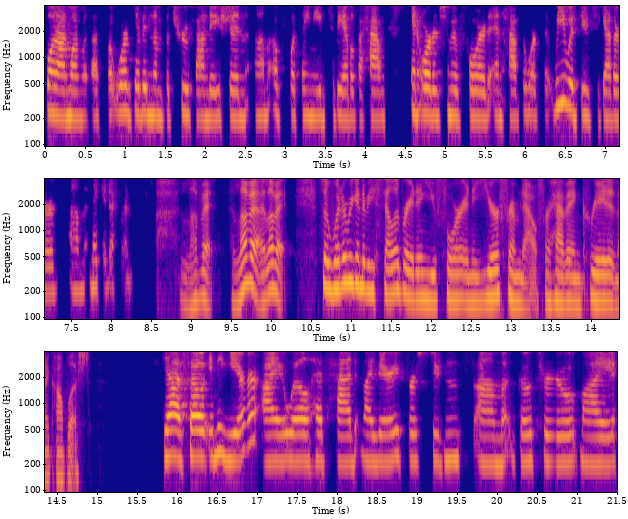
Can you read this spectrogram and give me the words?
one on one with us. But we're giving them the true foundation um, of what they need to be able to have in order to move forward and have the work that we would do together um, make a difference. I love it. I love it. I love it. So, what are we going to be celebrating you for in a year from now for having created and accomplished? Yeah, so in a year, I will have had my very first students um, go through my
